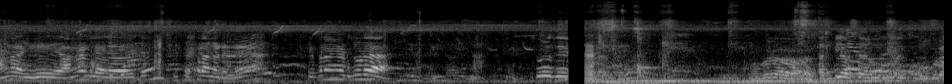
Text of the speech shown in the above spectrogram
అంగ ఇది అంగడి టిఫిన్ అంగడి ఇది టిఫిన్ అంగడి చూడా చూడదు ముగ్గురు సర్కిల్ వస్తారు ముగ్గురు వచ్చి ముగ్గురు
